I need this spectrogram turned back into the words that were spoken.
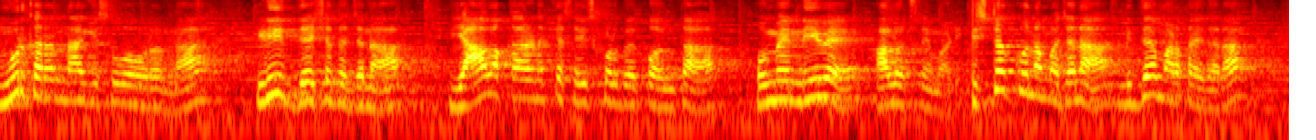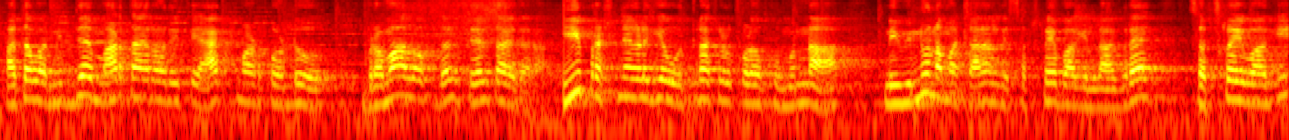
ಮೂರ್ಖರನ್ನಾಗಿಸುವವರನ್ನ ಇಡೀ ದೇಶದ ಜನ ಯಾವ ಕಾರಣಕ್ಕೆ ಸಹಿಸ್ಕೊಳ್ಬೇಕು ಅಂತ ಒಮ್ಮೆ ನೀವೇ ಆಲೋಚನೆ ಮಾಡಿ. ಇಷ್ಟಕ್ಕೂ ನಮ್ಮ ಜನ ನಿದ್ದೆ ಮಾಡ್ತಾ ಇದ್ದಾರಾ? ಅಥವಾ ನಿದ್ದೆ ಮಾಡ್ತಾ ಇರೋ ರೀತಿ ಆಕ್ಟ್ ಮಾಡಿಕೊಂಡು ಭ್ರಮಾಲೋಕದಲ್ಲಿ ತೇಲ್ತಾ ಇದ್ದಾರೆ? ಈ ಪ್ರಶ್ನೆಗಳಿಗೆ ಉತ್ತರ ತಿಳ್ಕೊಳ್ಳೋಕ್ಕೂ ಮುನ್ನ ನೀವು ಇನ್ನೂ ನಮ್ಮ ಚಾನಲ್ಗೆ ಸಬ್ಸ್ಕ್ರೈಬ್ ಆಗಿಲ್ಲ ಅಂದರೆ ಸಬ್ಸ್ಕ್ರೈಬ್ ಆಗಿ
